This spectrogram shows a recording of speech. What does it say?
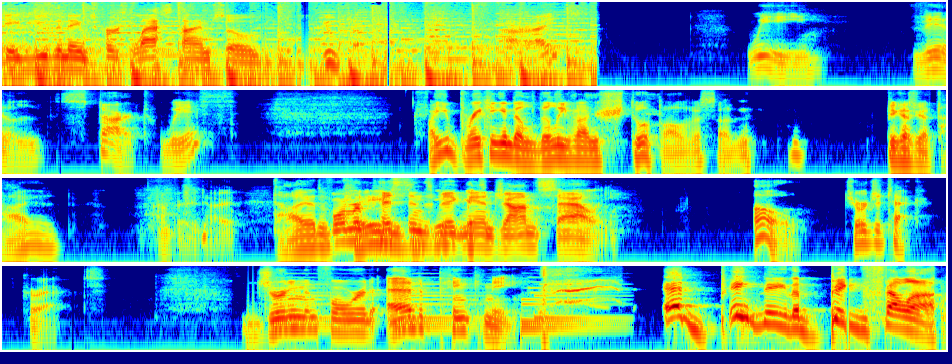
gave you the names first last time, so you go. We will start with. Why are you breaking into Lily von Shtupp all of a sudden? Because you're tired. I'm very tired. Tired of former Pistons big man John Salley. Oh, Georgia Tech. Correct. Journeyman forward Ed Pinckney. Ed Pinckney, the big fella.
